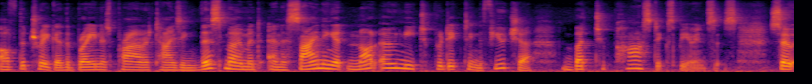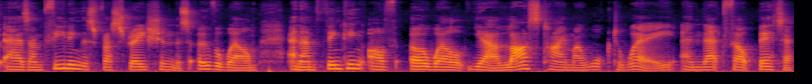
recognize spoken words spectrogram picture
of the trigger, the brain is prioritizing this moment and assigning it not only to predicting the future, but to past experiences. So as I'm feeling this frustration, this overwhelm, and I'm thinking of, oh, well, yeah, last time I walked away and that felt better.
